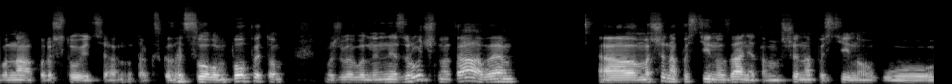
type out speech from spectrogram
Вона користується, ну так сказати, словом попитом. Можливо, не незручно, та але е, машина постійно зайнята, машина постійно у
